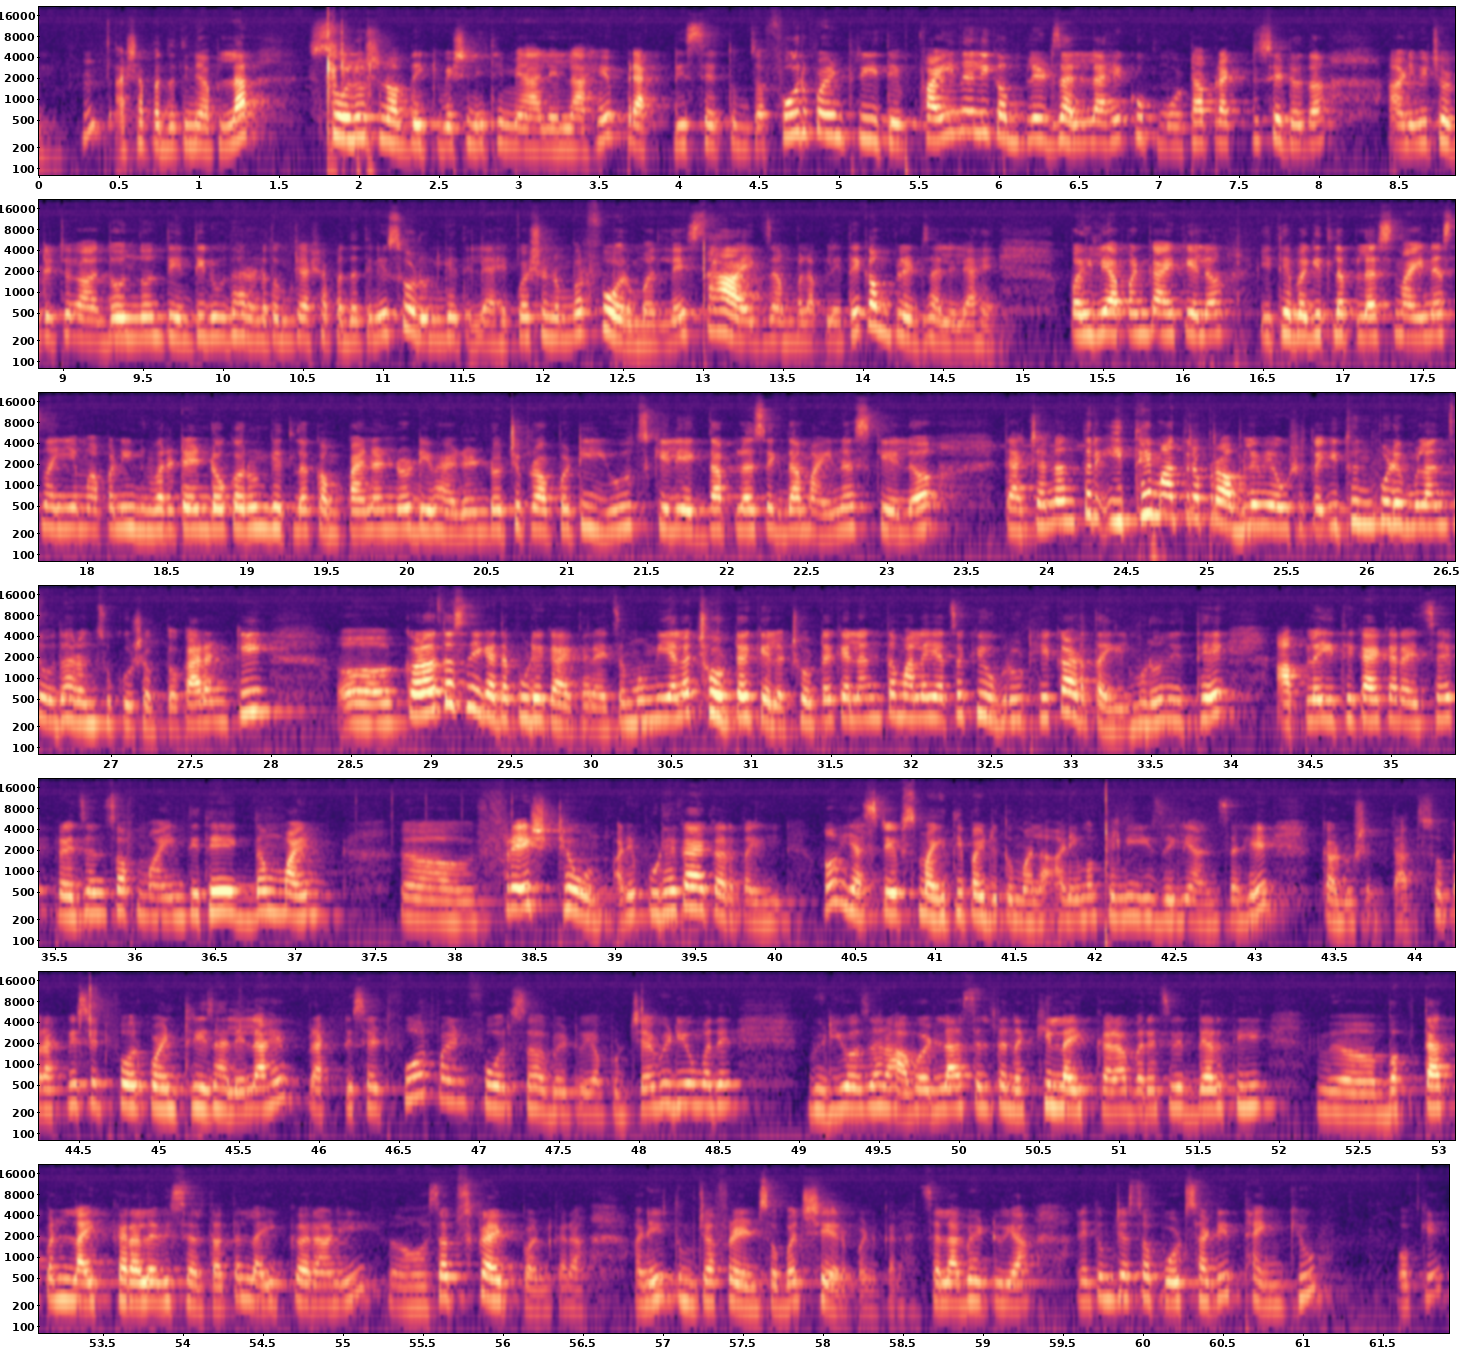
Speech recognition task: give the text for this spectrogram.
अशा पद्धतीने आपल्याला सोल्युशन ऑफ द इक्वेशन इथे मिळालेलं आहे. प्रॅक्टिस सेट तुमचा फोर पॉईंट थ्री इथे फायनली कंप्लीट झालेला आहे. खूप मोठा प्रॅक्टिस सेट होता. आणि मी छोटे दोन दोन तीन तीन उदाहरणं तुमच्या अशा पद्धतीने सोडून घेतलेले आहे क्वेश्चन नंबर फोरमधले सहा एक्झाम्पल आपले इथे कंप्लीट झालेले आहे. पहिली आपण काय केलं? इथे बघितलं प्लस मायनस नाही आहे मग आपण इन्व्हर्टेंडो करून घेतलं. कंपॅनंडो डिव्हायडेंडोची प्रॉपर्टी यूज केली. एकदा प्लस एकदा मायनस केलं. त्याच्यानंतर इथे मात्र प्रॉब्लेम येऊ शकतो. इथून पुढे मुलांचं उदाहरण चुकू शकतो. कारण की कळतच नाही का आता पुढे काय करायचं. मग मी याला छोटं केलं. छोटं केल्यानंतर मला याचं क्यूब रूट हे काढता येईल. म्हणून इथे आपलं इथे काय करायचं आहे प्रेझन्स ऑफ माइंड तिथे एकदम माइंड फ्रेश ठेवून आणि पुढे काय करता येईल? हं या स्टेप्स माहिती पाहिजे तुम्हाला आणि मग तुम्ही इझिली आन्सर हे काढू शकतात. So practice set four point three झालेला आहे. प्रॅक्टिस सेट फोर पॉईंट फोरसह भेटूया पुढच्या व्हिडिओमध्ये व्हिडिओ जर आवडला असेल तर नक्की लाईक करा. बरेच विद्यार्थी बघतात पण लाईक करायला विसरतात. तर लाईक करा आणि सबस्क्राईब पण करा आणि तुमच्या फ्रेंडसोबत शेअर पण करा. चला भेटूया. आणि तुमच्या सपोर्टसाठी थँक्यू ओके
